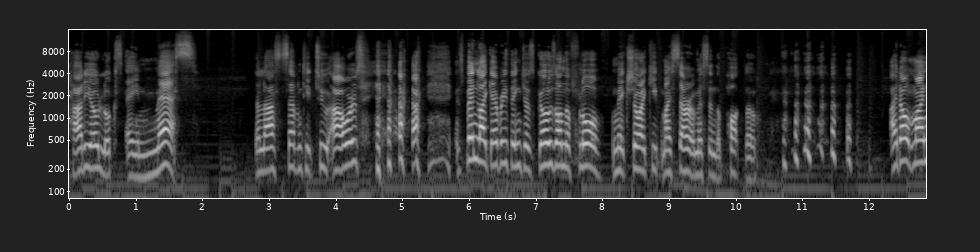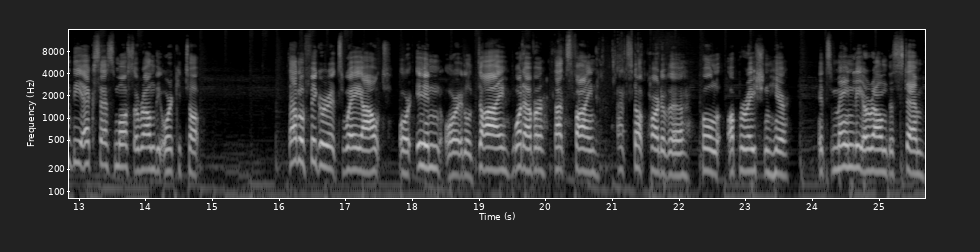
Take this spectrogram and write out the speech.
patio looks a mess. The last 72 hours, it's been like everything just goes on the floor. Make sure I keep my Ceramus in the pot though. I don't mind the excess moss around the orchid top. That'll figure its way out or in or it'll die, whatever, that's fine. That's not part of the whole operation here. It's mainly around the stem.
